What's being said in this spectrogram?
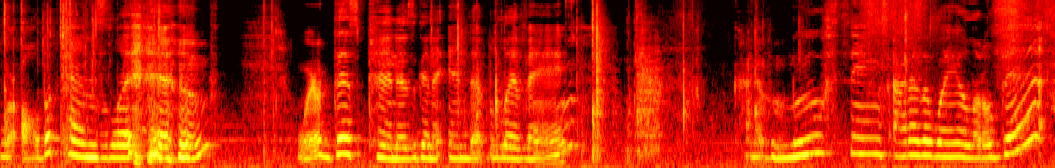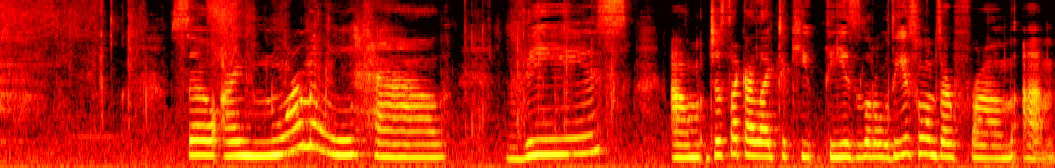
where all the pens live, where this pen is gonna end up living. Kind of move things out of the way a little bit. So I normally have these um, just like I like to keep these little, these ones are from um,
